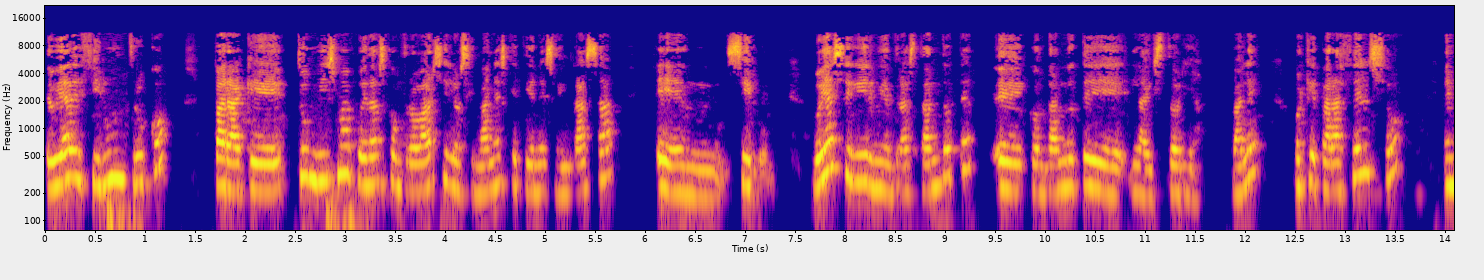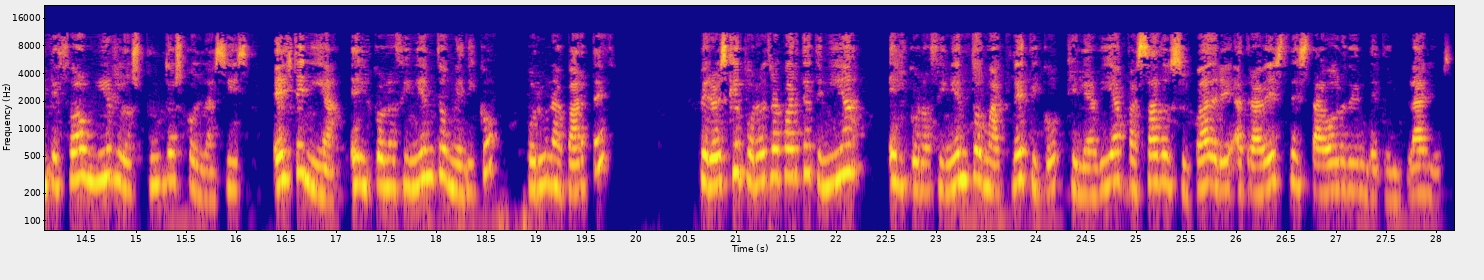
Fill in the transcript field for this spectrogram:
te voy a decir un truco para que tú misma puedas comprobar si los imanes que tienes en casa em, sirven. Voy a seguir mientras tanto eh, contándote la historia, ¿vale? Porque para Celso empezó a unir los puntos con las is. Él tenía el conocimiento médico, por una parte, pero es que por otra parte tenía el conocimiento magnético que le había pasado su padre a través de esta orden de templarios.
